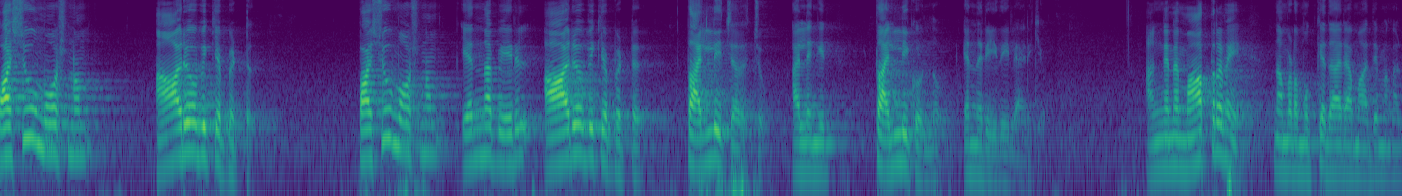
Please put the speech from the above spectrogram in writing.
പശു മോഷണം ആരോപിക്കപ്പെട്ട് പശു മോഷണം എന്ന പേരിൽ ആരോപിക്കപ്പെട്ട് തല്ലിച്ചതച്ചു അല്ലെങ്കിൽ തല്ലിക്കൊന്നു എന്ന രീതിയിലായിരിക്കും. അങ്ങനെ മാത്രമേ നമ്മുടെ മുഖ്യധാരാ മാധ്യമങ്ങൾ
